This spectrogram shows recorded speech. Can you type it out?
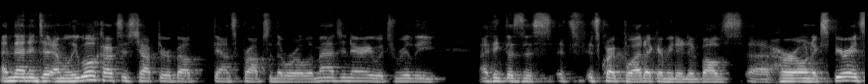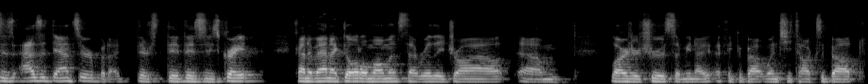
And then into Emily Wilcox's chapter about dance props in the Rural Imaginary, which really I think does this. It's it's quite poetic. I mean, it involves uh, her own experiences as a dancer, but I, there's there's these great kind of anecdotal moments that really draw out um, larger truths. I mean, I, I, think about when she talks about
